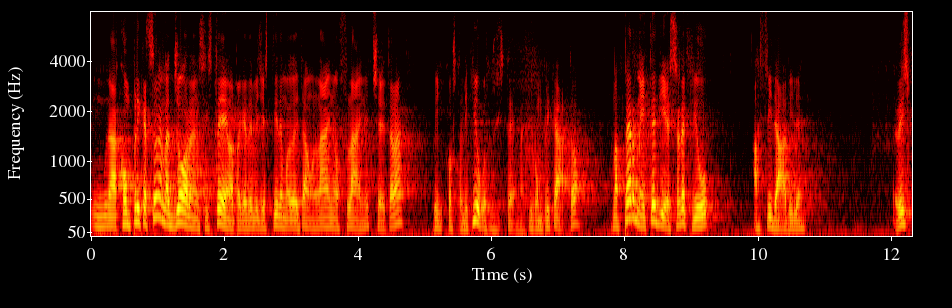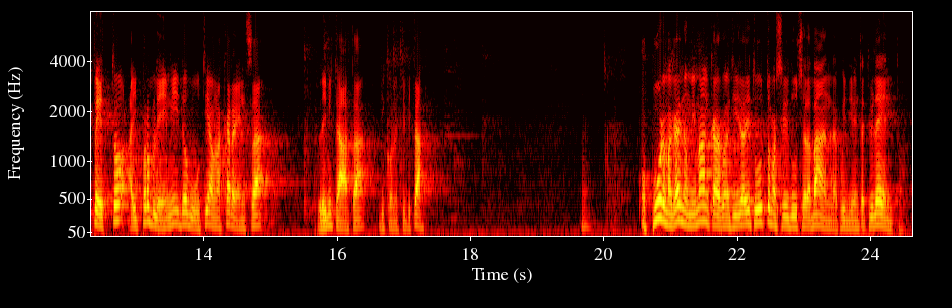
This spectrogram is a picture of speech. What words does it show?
una complicazione maggiore nel sistema, perché deve gestire modalità online, offline, eccetera, quindi costa di più questo sistema, è più complicato, ma permette di essere più affidabile rispetto ai problemi dovuti a una carenza limitata di connettività. Oppure magari non mi manca la connettività di tutto, ma si riduce la banda, quindi diventa più lento.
